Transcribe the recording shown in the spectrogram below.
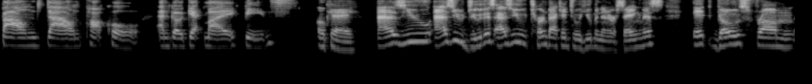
bound down parkour and go get my beads. Okay. As you as you do this, as you turn back into a human and are saying this, it goes from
